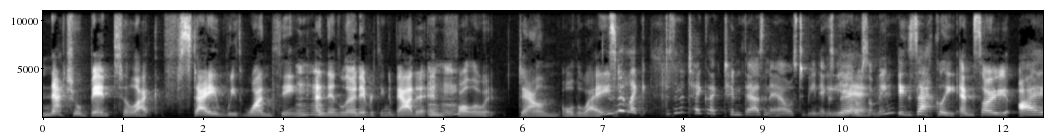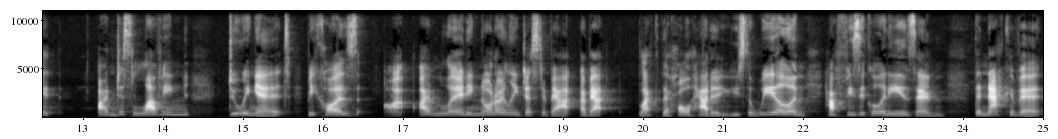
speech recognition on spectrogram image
natural bent to like stay with one thing mm-hmm. and then learn everything about it and mm-hmm. follow it down all the way. Isn't it like? Doesn't it take like ten thousand hours to be an expert or something? Exactly. And so I I'm just loving doing it because I, I'm learning not only just about about like the whole how to use the wheel and how physical it is and the knack of it.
